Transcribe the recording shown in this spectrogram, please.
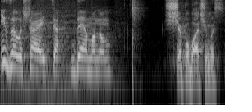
і залишається демоном. Ще побачимось.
